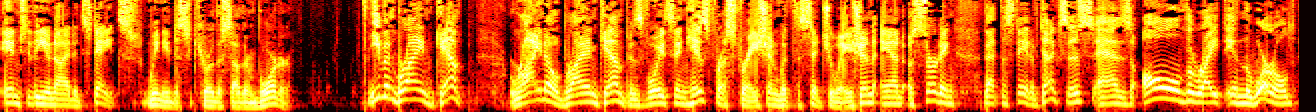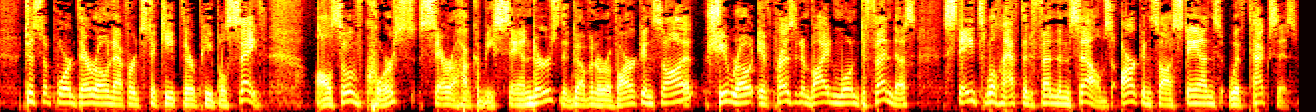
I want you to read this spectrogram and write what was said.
into the United States. We need to secure the southern border. Even Brian Kemp, Rhino Brian Kemp is voicing his frustration with the situation and asserting that the state of Texas has all the right in the world to support their own efforts to keep their people safe. Also, of course, Sarah Huckabee Sanders, the governor of Arkansas, she wrote, if President Biden won't defend us, states will have to defend themselves. Arkansas stands with Texas.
